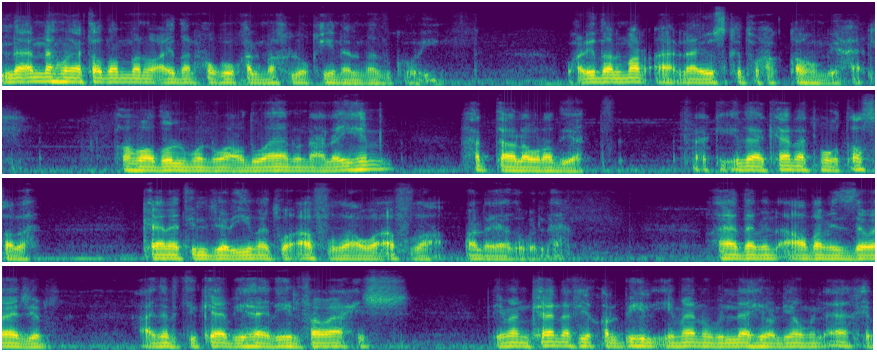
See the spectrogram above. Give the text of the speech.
إلا أنه يتضمن أيضا حقوق المخلوقين المذكورين. ورضا المرأة لا يسقط حقهم بحال فهو ظلم وعدوان عليهم حتى لو رضيت. فإذا كانت مغتصبة كانت الجريمة أفظع وأفظع والعياذ بالله. هذا من أعظم الزواجر عن ارتكاب هذه الفواحش لمن كان في قلبه الإيمان بالله واليوم الآخر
